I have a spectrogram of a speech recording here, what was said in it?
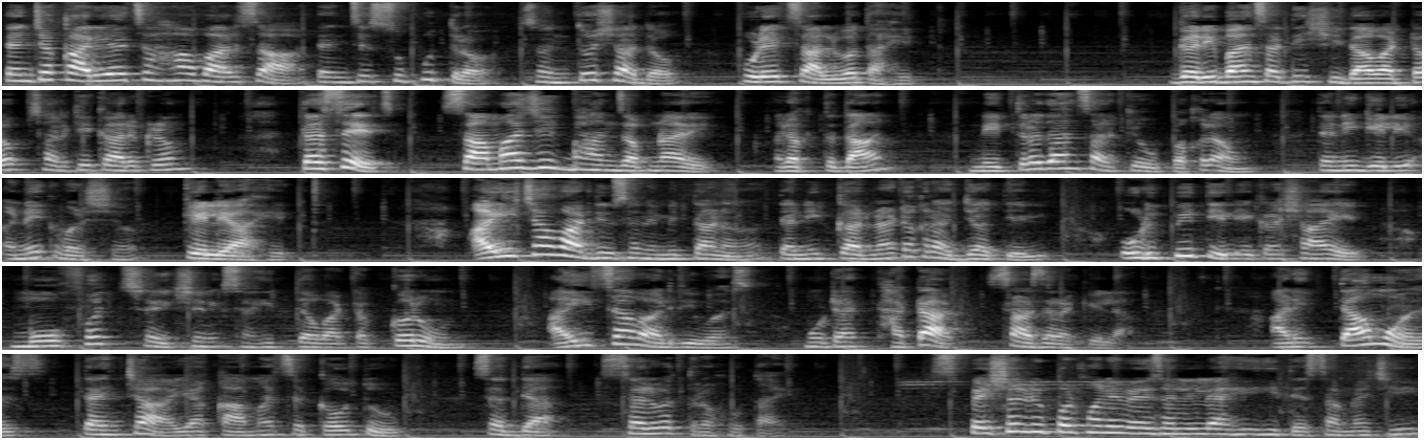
त्यांच्या कार्याचा हा वारसा त्यांचे सुपुत्र संतोष यादव पुढे चालवत आहेत. गरिबांसाठी शिदा वाटप सारखे कार्यक्रम तसेच सामाजिक भान जपणारे रक्तदान नेत्रदान सारखे उपक्रम त्यांनी गेली अनेक वर्ष केले आहेत. आईच्या वाढदिवसानिमित्तानं त्यांनी कर्नाटक राज्यातील उडपीतील एका शाळेत मोफत शैक्षणिक साहित्य वाटप करून आईचा वाढदिवस मोठ्या थाटात साजरा केला. आणि त्यामुळेच त्यांच्या या कामाचं कौतुक सध्या सर्वत्र होत आहे. स्पेशल रिपोर्टमध्ये वेळ झालेली आहे ही ते सामन्याची.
